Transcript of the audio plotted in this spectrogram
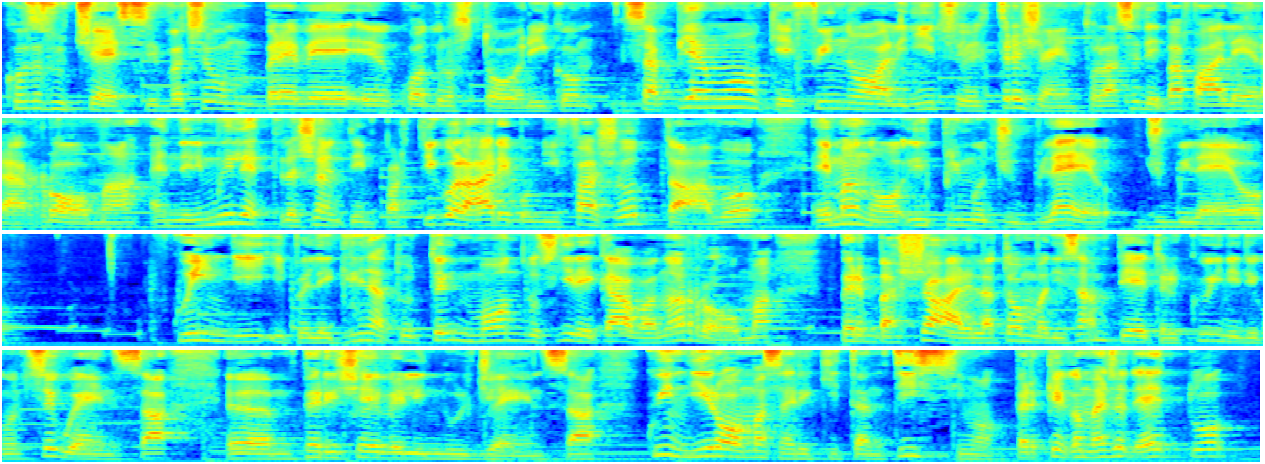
Cosa successe? Facciamo un breve eh, quadro storico. Sappiamo che fino all'inizio del 300 la sede papale era a Roma e nel 1300 in particolare Bonifacio VIII emanò il primo giubileo. giubileo. Quindi i pellegrini da tutto il mondo si recavano a Roma per basciare la tomba di San Pietro e quindi di conseguenza eh, per ricevere l'indulgenza. Quindi Roma si arricchì tantissimo perché come già detto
